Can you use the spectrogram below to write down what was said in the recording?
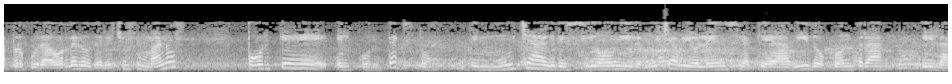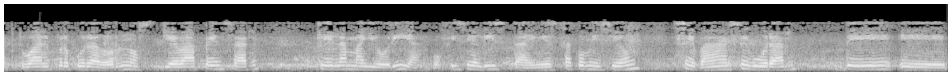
a, Procurador de los Derechos Humanos porque el contexto de mucha agresión y de mucha violencia que ha habido contra el actual procurador nos lleva a pensar que la mayoría oficialista en esta comisión se va a asegurar de eh,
